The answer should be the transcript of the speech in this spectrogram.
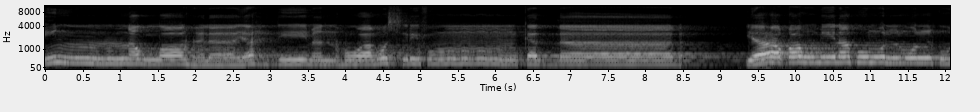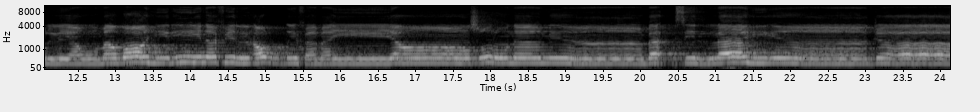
ان الله لا يهدي من هو مسرف كذاب. يا قوم لكم الملك اليوم ظاهرين في الأرض فمن ينصرنا من باس الله ان جاءنا؟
